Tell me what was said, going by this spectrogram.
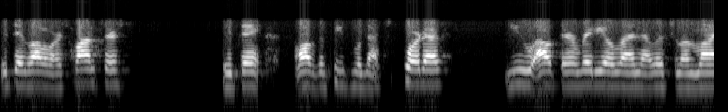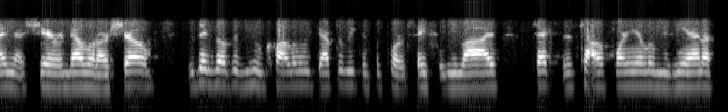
We thank all of our sponsors. We thank all the people that support us. You out there in Radio Land that listen online, that share and download our show. We thank those of you who call in week after week and support Faithfully Live, Texas, California, Louisiana,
